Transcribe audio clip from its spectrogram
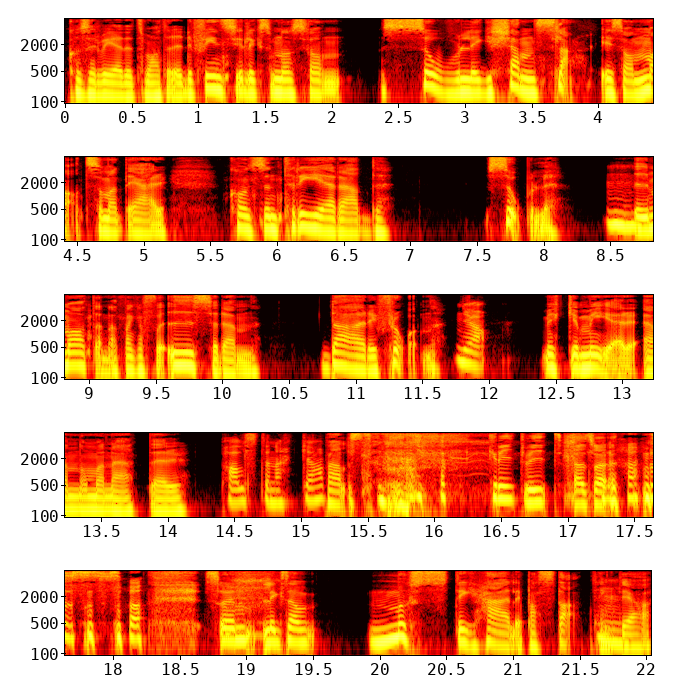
konserverade tomater i. Det finns ju liksom någon sån solig känsla i sån mat. Som att det är koncentrerad sol i maten. Att man kan få i sig den därifrån. ja, Mycket mer än om man äter palsternacka. palst. Kritvit. Alltså, Alltså, så en liksom mustig härlig pasta tänkte jag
